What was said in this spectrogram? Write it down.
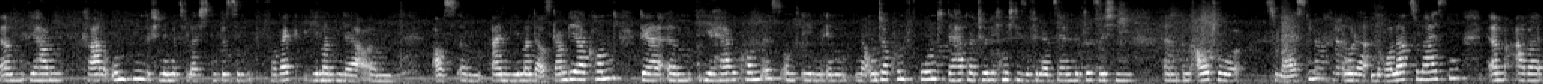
Ähm, wir haben gerade unten, ich nehme jetzt vielleicht ein bisschen vorweg, jemanden, der ähm, aus ähm, einem jemand, der aus Gambia kommt, der ähm, hierher gekommen ist und eben in einer Unterkunft wohnt, der hat natürlich nicht diese finanziellen Mittel, sich ein, ähm, ein Auto zu leisten ja, oder einen Roller zu leisten. Ähm, aber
